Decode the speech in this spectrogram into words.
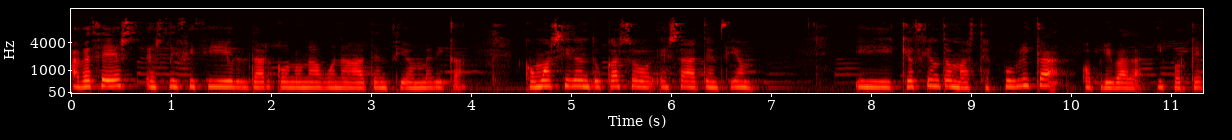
A veces es difícil dar con una buena atención médica. ¿Cómo ha sido en tu caso esa atención? ¿Y qué opción tomaste, pública o privada? ¿Y por qué?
